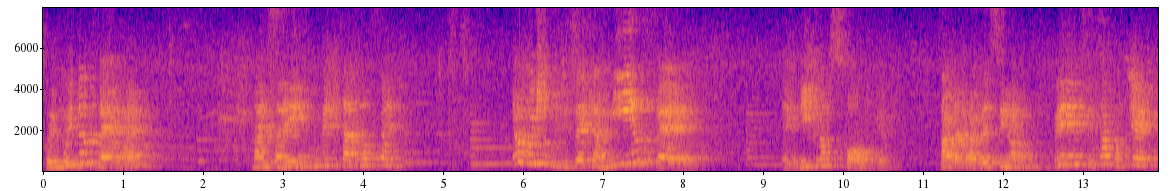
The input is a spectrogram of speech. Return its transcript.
Foi muita fé, não é? Mas aí, como é que está a tua fé? Eu costumo dizer que a minha fé é microscópica. Sabe, dá pra ver assim, ó. Bem sabe por quê?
